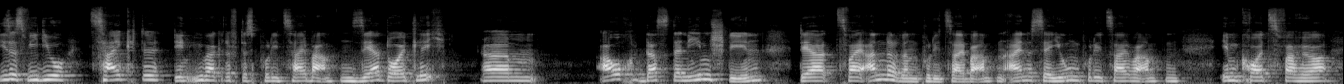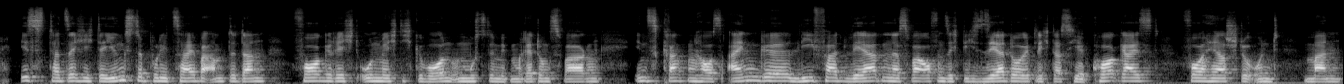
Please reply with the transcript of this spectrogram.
dieses Video zeigte den Übergriff des Polizeibeamten sehr deutlich. Ähm, auch das Danebenstehen der zwei anderen Polizeibeamten, eines der jungen Polizeibeamten im Kreuzverhör, ist tatsächlich der jüngste Polizeibeamte dann vor Gericht ohnmächtig geworden und musste mit dem Rettungswagen ins Krankenhaus eingeliefert werden. Es war offensichtlich sehr deutlich, dass hier Chorgeist vorherrschte und man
